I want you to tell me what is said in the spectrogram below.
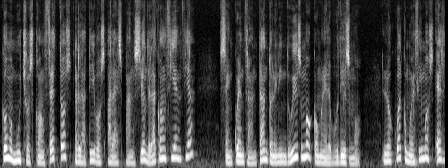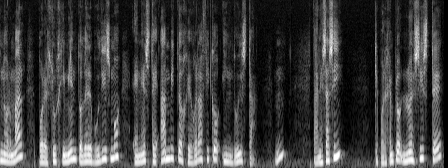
cómo muchos conceptos relativos a la expansión de la conciencia se encuentran tanto en el hinduismo como en el budismo, lo cual, como decimos, es normal por el surgimiento del budismo en este ámbito geográfico hinduista. Tan es así que, por ejemplo, no existe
